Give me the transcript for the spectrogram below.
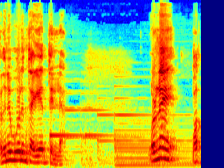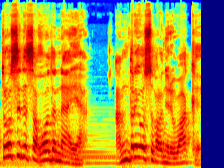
അതിനുപോലും തികയത്തില്ല. ഉടനെ പത്രോസിന്റെ സഹോദരനായ അന്ത്രയോസ് പറഞ്ഞൊരു വാക്ക്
